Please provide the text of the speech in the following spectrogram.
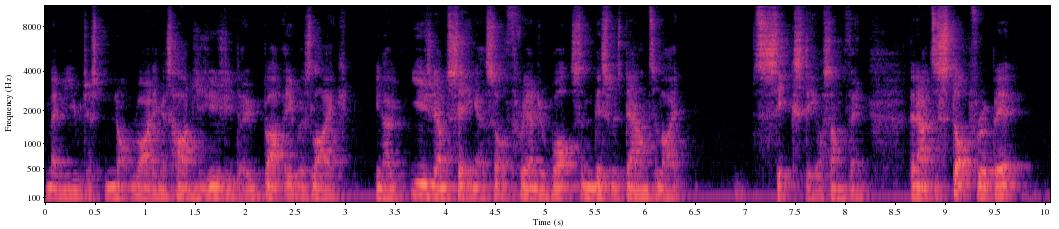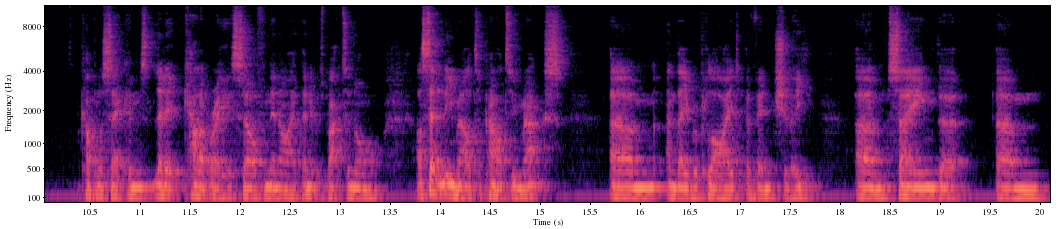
maybe you're just not riding as hard as you usually do, but it was like you know, usually I'm sitting at sort of 300 watts, and this was down to like 60 or something. Then I had to stop for a bit, a couple of seconds, let it calibrate itself, and then I then it was back to normal. I sent an email to Power 2 Max, um, and they replied eventually um, saying that um,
